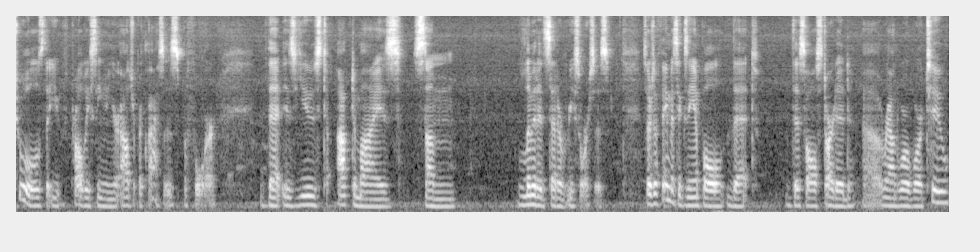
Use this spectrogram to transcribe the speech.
tools that you've probably seen in your algebra classes before that is used to optimize some limited set of resources. So there's a famous example that this all started uh, around World War II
